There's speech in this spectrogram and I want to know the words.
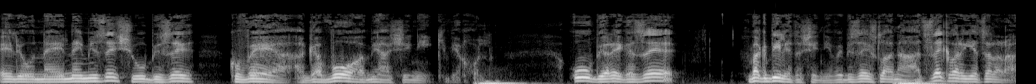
אלא הוא נהנה מזה שהוא בזה קובע, הגבוה מהשני כביכול. הוא ברגע זה מגביל את השני, ובזה יש לו הנאה. אז זה כבר יצר הרע.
